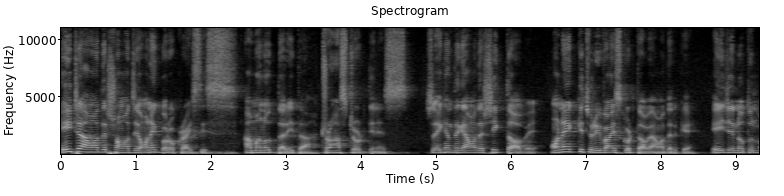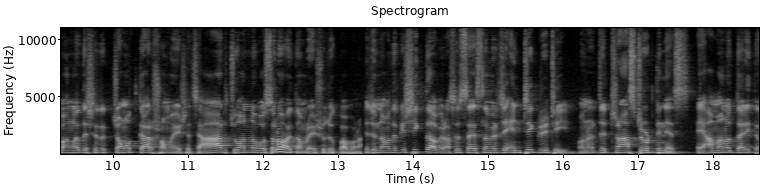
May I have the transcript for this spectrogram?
এইটা আমাদের সমাজে অনেক বড় ক্রাইসিস আমানতদারিতা ট্রাস্ট অর্ডিনেস সো এখান থেকে আমাদের শিখতে হবে, অনেক কিছু রিভাইজ করতে হবে আমাদেরকে। এই যে নতুন বাংলাদেশের চমৎকার সময় এসেছে, আর চুয়ান্ন বছরও হয়তো আমরা এই সুযোগ পাবো না। এজন্য আমাদেরকে শিখতে হবে রাসুসাহ ইসলামের যে ইন্টিগ্রিটি ওনার যে ট্রাস্ট অর্ডিনেস এই আমানতদারিতা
